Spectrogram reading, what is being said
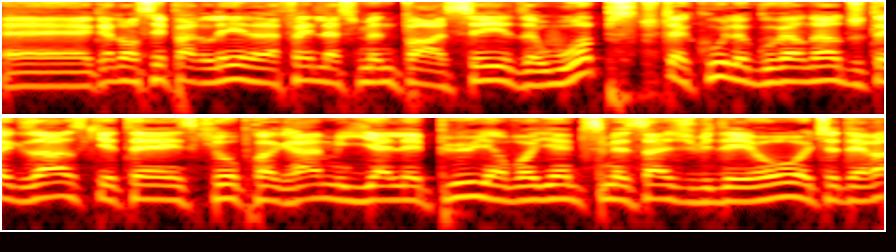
Euh, quand on s'est parlé à la fin de la semaine passée, il disait, oups, tout à coup, le gouverneur du Texas qui était inscrit au programme, il y allait plus, il envoyait un petit message vidéo, etc.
